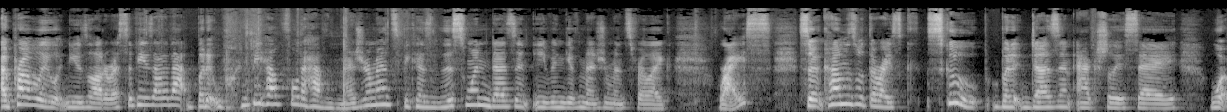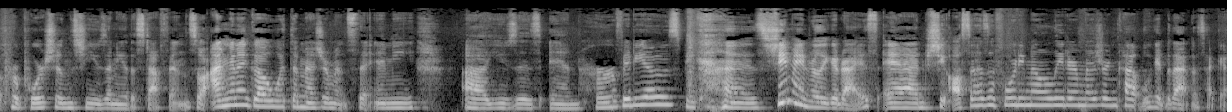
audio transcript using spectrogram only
I probably wouldn't use a lot of recipes out of that, but it would be helpful to have measurements because this one doesn't even give measurements for like rice. So it comes with the rice scoop, but it doesn't actually say what proportions to use any of the stuff in. So I'm going to go with the measurements that Emmy uh, uses in her videos because she made really good rice and she also has a 40 milliliter measuring cup. We'll get to that in a second.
